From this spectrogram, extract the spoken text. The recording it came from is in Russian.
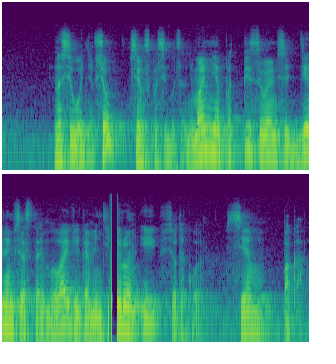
на сегодня все. Всем спасибо за внимание. Подписываемся, делимся, ставим лайки, комментируем и все такое. Всем пока.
